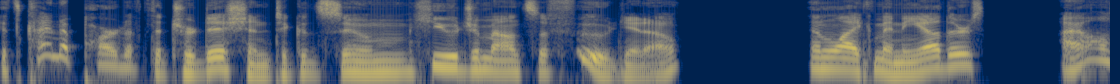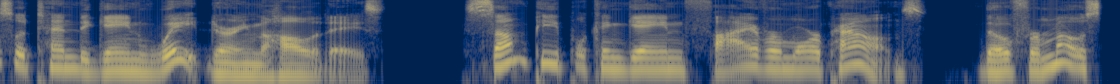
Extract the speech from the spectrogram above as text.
It's kind of part of the tradition to consume huge amounts of food, you know? And like many others, I also tend to gain weight during the holidays. Some people can gain five or more pounds, though for most,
